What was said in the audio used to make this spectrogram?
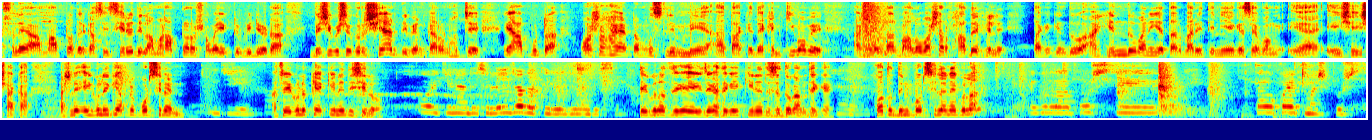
আসলে আপনাদের কাছেই ছেড়ে দিলাম। আপনারা সবাই একটু ভিডিওটা বেশি বেশি করে শেয়ার দিবেন, কারণ হচ্ছে এই আপুটা অসহায় একটা মুসলিম মেয়ে আর তাকে দেখেন কীভাবে আসলে তার ভালোবাসার ফাঁদে ফেলে তাকে কিন্তু হিন্দু বানিয়ে তার বাড়িতে নিয়ে গেছে এবং এই সেই শাখা। আসলে এগুলি কি আপনি পড়ছিলেন? আচ্ছা এগুলো কে কিনে দিছিল? থেকে এগুলো থেকে এই জায়গা থেকে কিনে দিছে দোকান থেকে? হ্যাঁ। কতদিন পড়ছিলেন এগুলা? এগুলা পড়ছি তাও কয়েক মাস পড়ছি।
